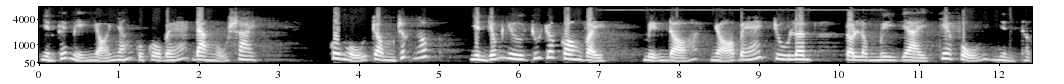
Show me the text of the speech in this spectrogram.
nhìn cái miệng nhỏ nhắn của cô bé đang ngủ say. Cô ngủ trông rất ngốc, nhìn giống như chú chó con vậy, miệng đỏ, nhỏ bé chu lên, đôi lông mi dài che phủ nhìn thật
